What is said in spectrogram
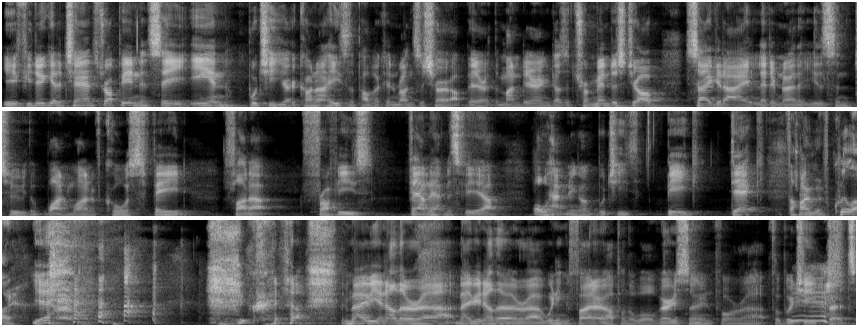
If you do get a chance, drop in and see Ian Butchie O'Connor. He's the publican, runs the show up there at the Mundaring, does a tremendous job. Say good day, let him know that you listen to the 1 1, of course. Feed, flutter, frothies, family atmosphere, all happening on Butchie's big deck. The home of Quillo. Yeah. maybe another uh, maybe another uh, winning photo up on the wall very soon for uh, for Butchie. But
